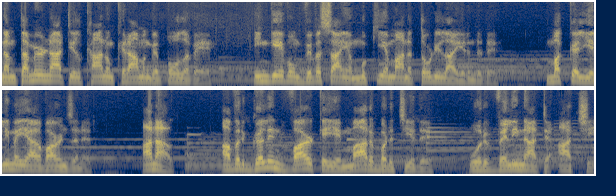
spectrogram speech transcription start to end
நம் தமிழ்நாட்டில் காணும் கிராமங்கள் போலவே இங்கேவும் விவசாயம் முக்கியமான தொழிலா இருந்தது மக்கள் எளிமையாக வாழ்ந்தனர். ஆனால் அவர்களின் வாழ்க்கையை மாறுபடுத்தியது ஒரு வெளிநாட்டு ஆட்சி.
